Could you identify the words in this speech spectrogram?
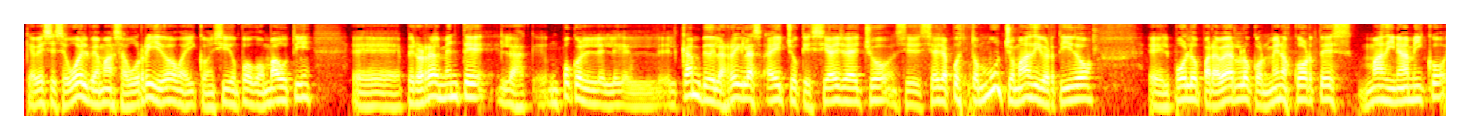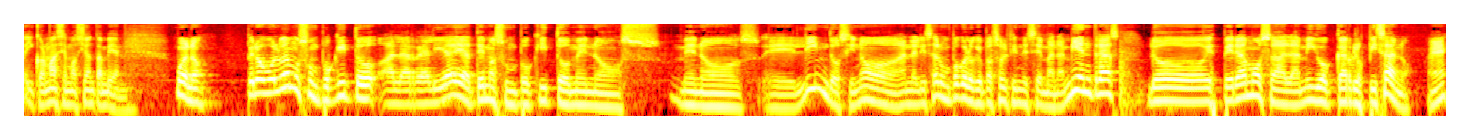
que a veces se vuelve más aburrido, ahí coincide un poco con Bauti, eh, pero realmente un poco el, cambio de las reglas ha hecho que se haya hecho, se haya puesto mucho más divertido el polo para verlo con menos cortes, más dinámico y con más emoción también. Bueno, pero volvamos un poquito a la realidad y a temas un poquito menos, menos eh, lindos, sino analizar un poco lo que pasó el fin de semana. Mientras lo esperamos al amigo Carlos Pisano. ¿eh?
